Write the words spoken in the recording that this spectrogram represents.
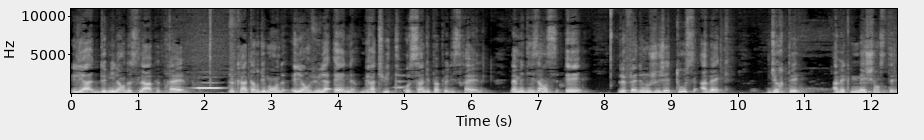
il y a 2000 ans de cela à peu près, le Créateur du monde ayant vu la haine gratuite au sein du peuple d'Israël, la médisance est le fait de nous juger tous avec dureté, avec méchanceté,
